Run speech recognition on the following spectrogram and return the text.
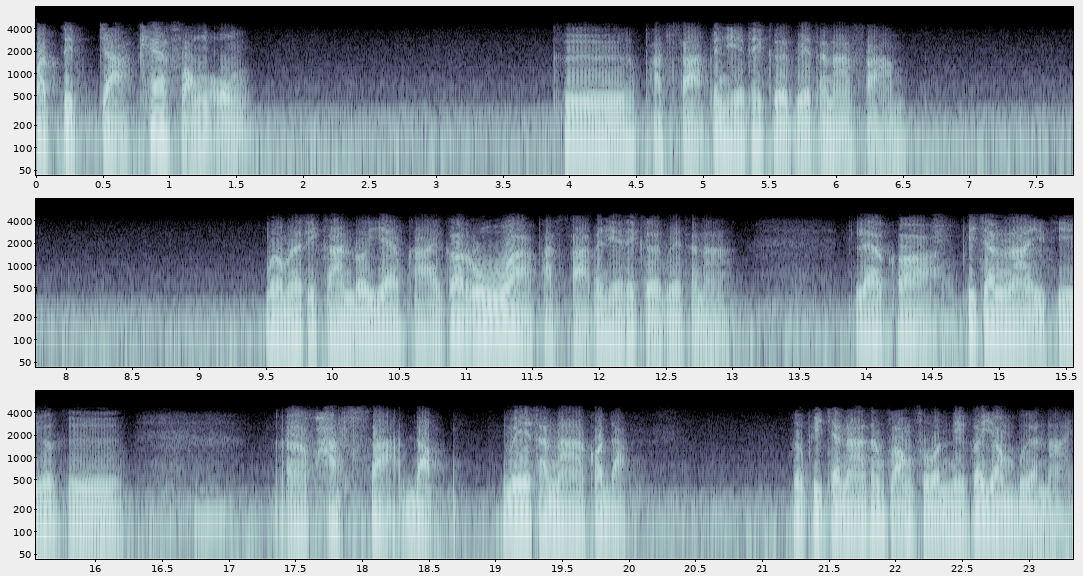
ปฏิจจะแค่สององค์ คือผัสสะเป็นเหตุให้เกิดเวทนาสาม เมื่อมนติการโดยแยบคายก็รู้ว่าผัสสะเป็นเหตุให้เกิดเวทนา แล้วก็พิจารณาอีกทีก็คือผัสสะดับ เวทนาก็ดับ เมื่อพิจารณาทั้งสองส่วนนี้ก็ย่อมเบื่อหน่าย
